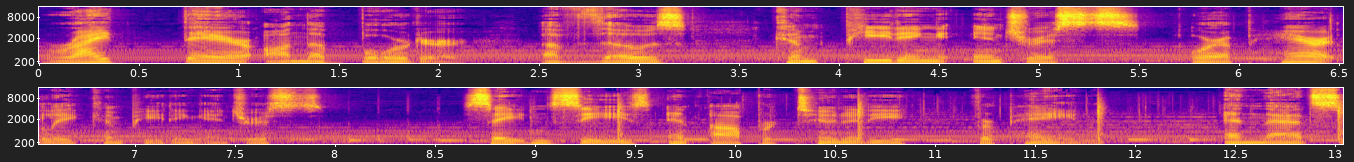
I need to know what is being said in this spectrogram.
right there on the border of those competing interests, or apparently competing interests, Satan sees an opportunity for pain. And that's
